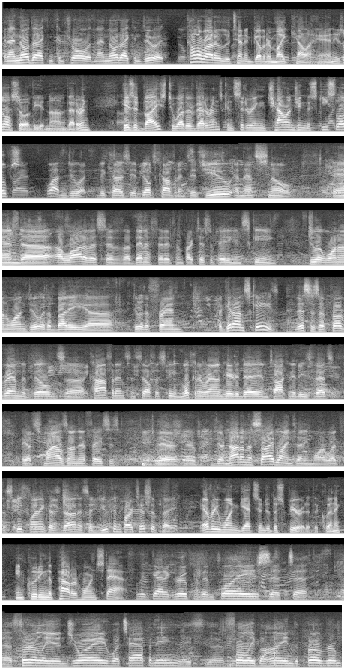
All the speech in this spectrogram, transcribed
and I know that I can control it, and I know that I can do it. Colorado Lieutenant Governor Mike Callahan is also a Vietnam veteran. His advice to other veterans considering challenging the ski slopes? Go out and do it because it builds confidence. It's you and that's snow. And uh, a lot of us have uh, benefited from participating in skiing. Do it one-on-one, -on -one, do it with a buddy, uh, do it with a friend, but get on skis. This is a program that builds uh, confidence and self-esteem. Looking around here today and talking to these vets, they got smiles on their faces. They're, they're, they're not on the sidelines anymore. What the ski clinic has done is said you can participate. Everyone gets into the spirit of the clinic, including the Powderhorn staff. We've got a group of employees that uh, uh, thoroughly enjoy what's happening. They, are fully behind the program.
